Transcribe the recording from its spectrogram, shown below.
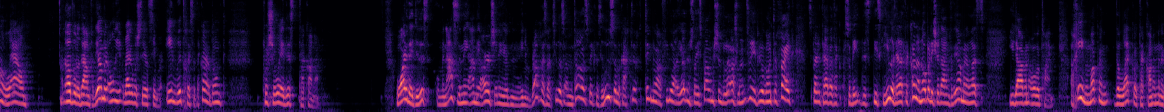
allow an avel down for the yom, only regular shliach tzibar. In takana, don't push away this takana. Why do they do this? The people are going to fight, it's better to have so this, these kehilas have a takana. Nobody should daven for the yamin unless you daven all the time. Achim b'makom the leko takana min a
